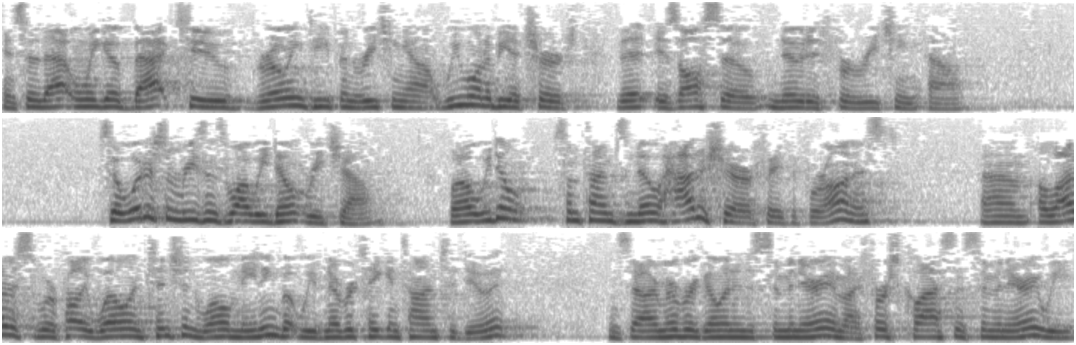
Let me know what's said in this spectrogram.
And so that when we go back to growing deep and reaching out, we want to be a church that is also noted for reaching out. So what are some reasons why we don't reach out? Well, we don't sometimes know how to share our faith if we're honest. Um, a lot of us were probably well intentioned, well meaning, but we've never taken time to do it. And so I remember going into seminary, and my first class in seminary, we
